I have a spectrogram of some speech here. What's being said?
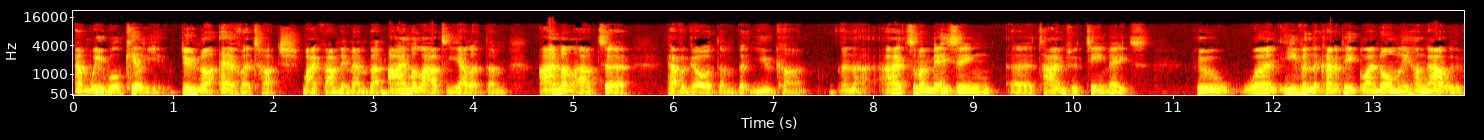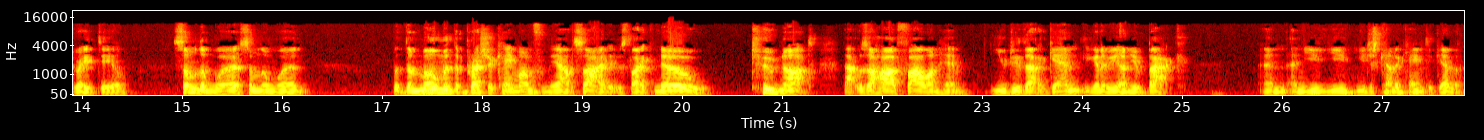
and we will kill you. Do not ever touch my family member. I'm allowed to yell at them. I'm allowed to have a go at them, but you can't. And I had some amazing uh, times with teammates who weren't even the kind of people I normally hung out with a great deal. Some of them were, some of them weren't. But the moment the pressure came on from the outside, it was like, no, do not. That was a hard foul on him you do that again, you're going to be on your back, and and you you, you just kind of came together.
